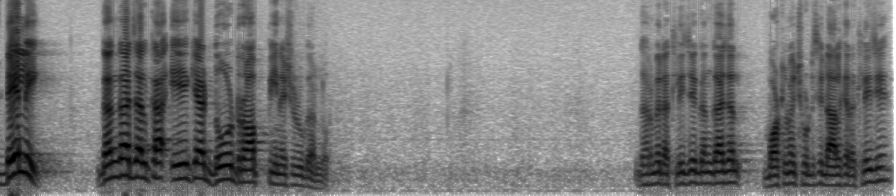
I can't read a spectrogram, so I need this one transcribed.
डेली गंगा जल का एक या दो ड्रॉप पीने शुरू कर लो। घर में रख लीजिए गंगा जल बॉटल में छोटी सी डाल के रख लीजिए,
